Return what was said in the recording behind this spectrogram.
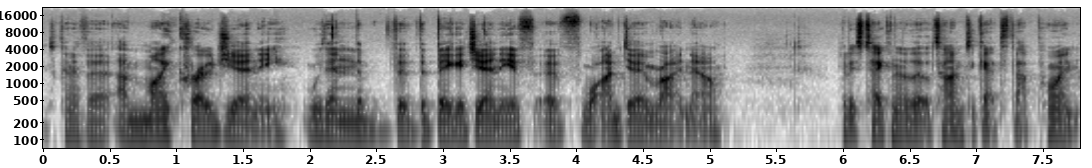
It's kind of a, a micro journey within the, the, the bigger journey of, of what I'm doing right now. But it's taken a little time to get to that point.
